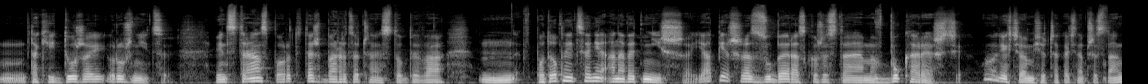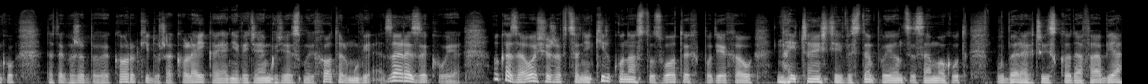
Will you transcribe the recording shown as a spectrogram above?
mm, takiej dużej różnicy. Więc transport też bardzo często bywa mm, w podobnej cenie, a nawet niższej. Ja pierwszy raz z Ubera skorzystałem w Bukareszcie No, nie chciało mi się czekać na przystanku, dlatego że były korki, duża kolejka, ja nie wiedziałem, gdzie jest mój hotel. Mówię, zaryzykuję. Okazało się, że w cenie kilkunastu złotych podjechał najczęściej występujący samochód w Uberach, czyli Skoda Fabia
